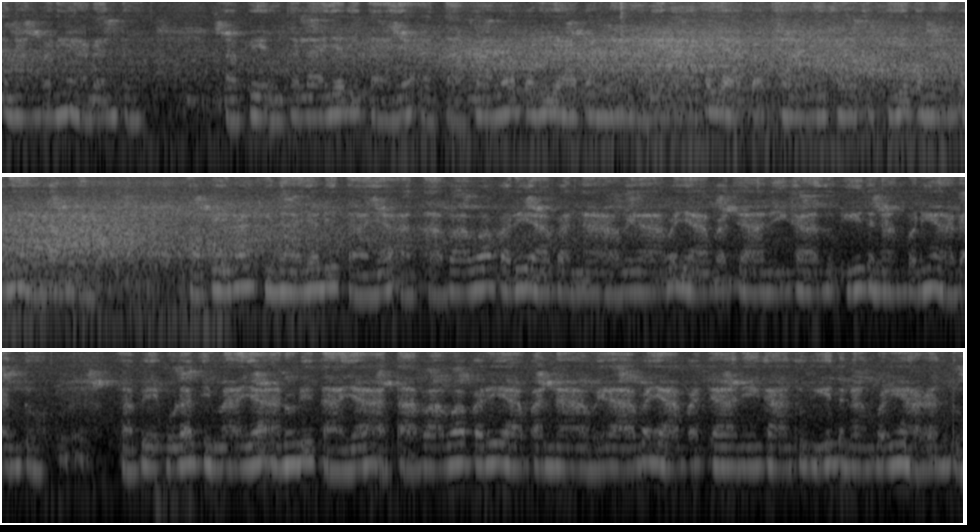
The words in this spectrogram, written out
ตนังปริหารันตุสัพเพอุตลายะติตายะอัตตาภาวะปริยาปัญนาเวลาปยาปัญญานิกาสุขีตนังปริหารันตุสัพเพรากินายะดิตายะอัตตาภาวะปริยาปันนา เวลาปยาปัจจานิกาสุขีตนังปริหารันตุสัพเพปุรติมายะอนุริตายะอัตตาภาวะปริยาปันนา เวลาปยาปัจจานิกาสุขีตนังปริหารันตุ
